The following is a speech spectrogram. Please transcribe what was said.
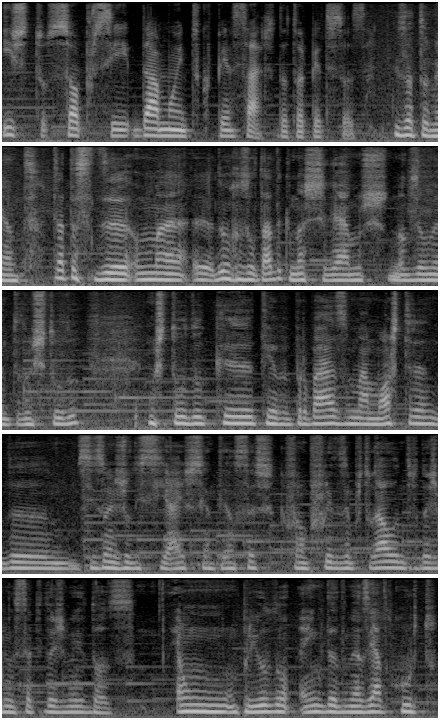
Isto só por si dá muito que pensar, Dr. Pedro Sousa. Exatamente. Trata-se de, uma, eh, de um resultado que nós chegamos no desenvolvimento de um estudo, um estudo que teve por base uma amostra de decisões judiciais, sentenças, que foram proferidas em Portugal entre 2007 e 2012. É um período ainda demasiado curto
